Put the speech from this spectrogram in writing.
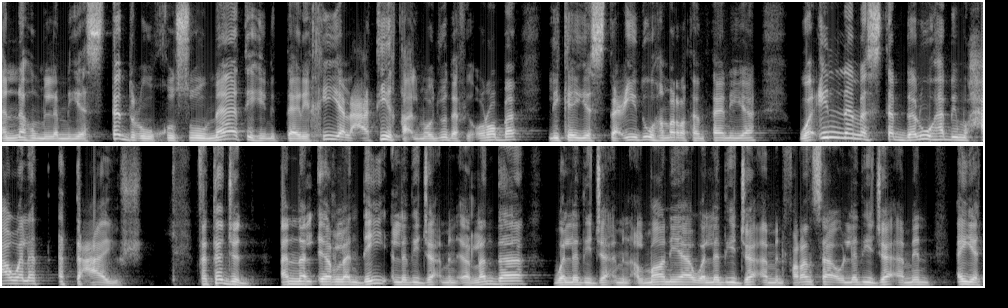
أنهم لم يستدعوا خصوماتهم التاريخية العتيقة الموجودة في أوروبا لكي يستعيدوها مرة ثانية وإنما استبدلوها بمحاولة التعايش. فتجد أن الإيرلندي الذي جاء من إيرلندا والذي جاء من ألمانيا والذي جاء من فرنسا والذي جاء من أي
